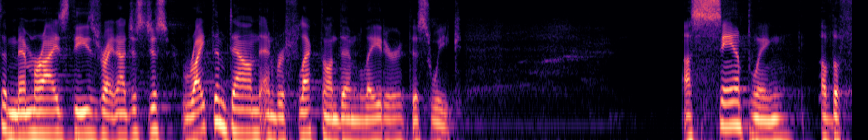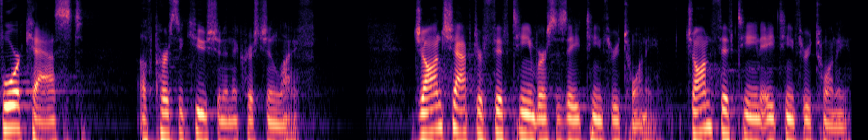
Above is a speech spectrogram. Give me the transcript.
to memorize these right now. Just, just write them down and reflect on them later this week. A sampling of the forecast of persecution in the Christian life. John chapter 15, verses 18 through 20. John 15, 18 through 20.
